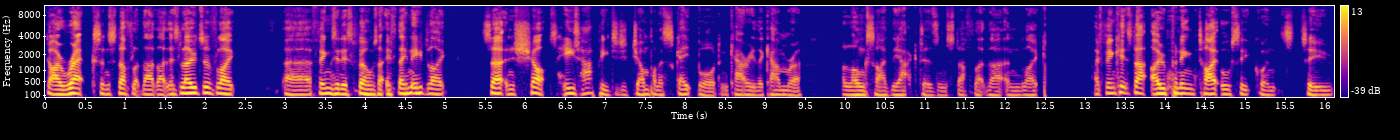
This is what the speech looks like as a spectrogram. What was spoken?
directs and stuff like that. Like there's loads of like uh things in his films like if they need like certain shots, he's happy to just jump on a skateboard and carry the camera alongside the actors and stuff like that. And like I think it's that opening title sequence to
